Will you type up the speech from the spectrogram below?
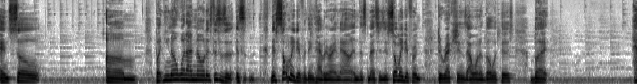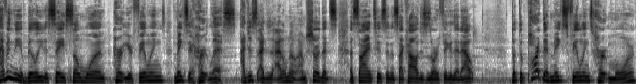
And so um but you know what i noticed? This is a it's there's so many different things happening right now in this message. There's so many different directions i want to go with this but having the ability to say someone hurt your feelings makes it hurt less. I just, I just, I don't know. I'm sure that's a scientist and a psychologist has already figured that out. But the part that makes feelings hurt more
